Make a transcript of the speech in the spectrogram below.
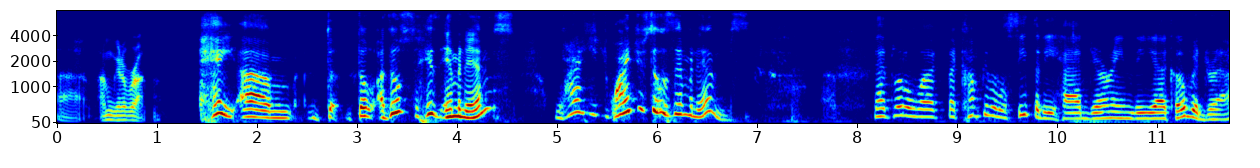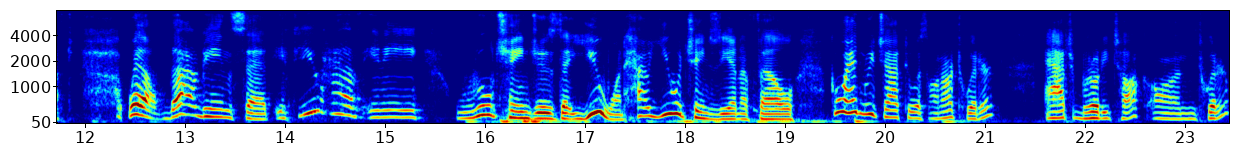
uh, I'm gonna run. Hey, um, th- th- are those his M and M's? Why are you? Why did you steal his M and M's? That little, uh, the comfy little seat that he had during the uh, COVID draft. Well, that being said, if you have any rule changes that you want, how you would change the NFL, go ahead and reach out to us on our Twitter at Brodie Talk on Twitter.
